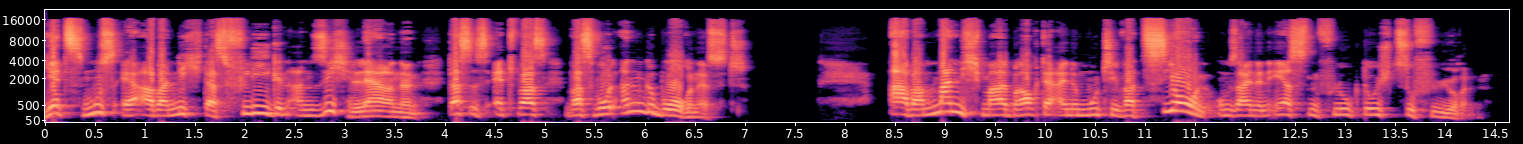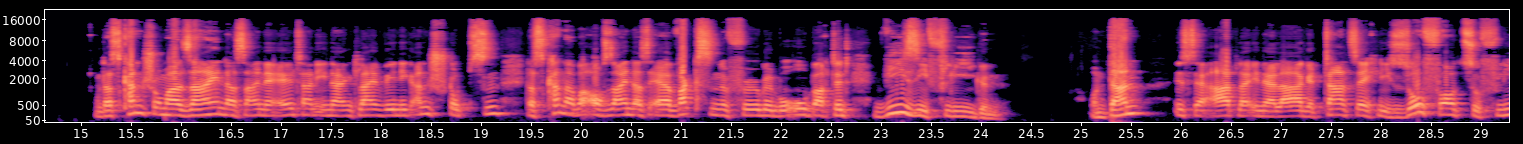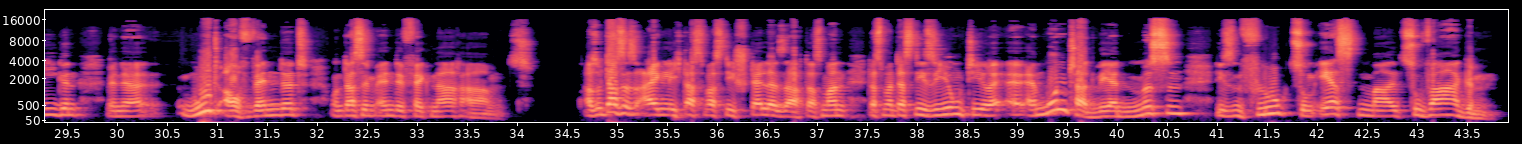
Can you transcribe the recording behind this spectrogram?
Jetzt muss er aber nicht das Fliegen an sich lernen. Das ist etwas, was wohl angeboren ist. Aber manchmal braucht er eine Motivation, um seinen ersten Flug durchzuführen. Und das kann schon mal sein, dass seine Eltern ihn ein klein wenig anstupsen. Das kann aber auch sein, dass er erwachsene Vögel beobachtet, wie sie fliegen. Und dann ist der Adler in der Lage, tatsächlich sofort zu fliegen, wenn er Mut aufwendet und das im Endeffekt nachahmt. Also das ist eigentlich das, was die Stelle sagt, dass man, dass man, dass diese Jungtiere ermuntert werden müssen, diesen Flug zum ersten Mal zu wagen.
